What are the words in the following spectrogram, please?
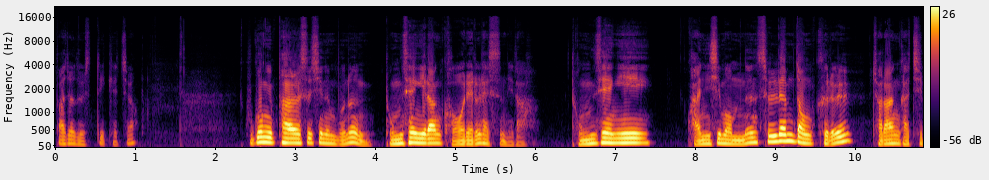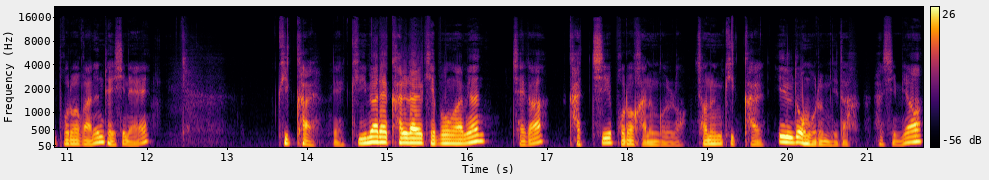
빠져들 수도 있겠죠. 9028 쓰시는 분은 동생이랑 거래를 했습니다. 동생이 관심 없는 슬램덩크를 저랑 같이 보러 가는 대신에 귀칼, 네, 귀멸의 칼날 개봉하면 제가 같이 보러 가는 걸로 저는 귀칼 1도 모릅니다 하시며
